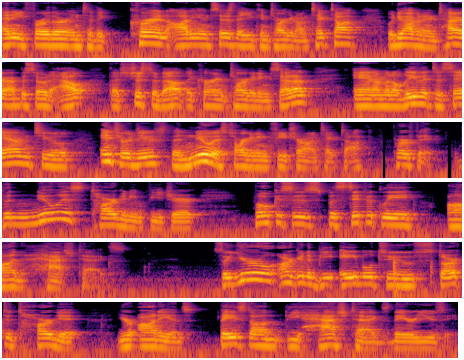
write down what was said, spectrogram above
any further into the current audiences that you can target on TikTok. We do have an entire episode out that's just about the current targeting setup. And I'm going to leave it to Sam to introduce the newest targeting feature on TikTok. Perfect. The newest targeting feature focuses specifically on hashtags. So you are going to be able to start to target your audience based on the hashtags they are using.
